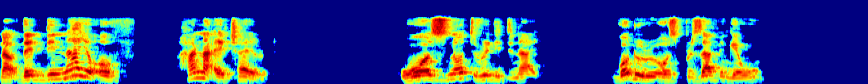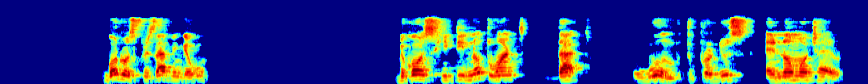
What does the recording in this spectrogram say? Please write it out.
Now, the denial of Hannah a child was not really denied. God was preserving a womb. God was preserving a womb because He did not want that womb to produce a normal child.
